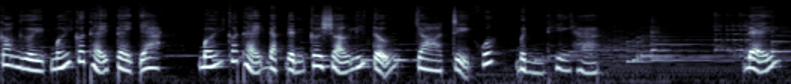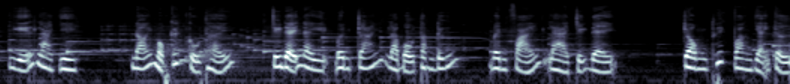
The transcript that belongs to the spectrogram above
con người mới có thể tề gia, mới có thể đặt định cơ sở lý tưởng cho trị quốc bình thiên hạ. Để nghĩa là gì? Nói một cách cụ thể, chữ đệ này bên trái là bộ tâm đứng, bên phải là chữ đệ. Trong thuyết văn giải tự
